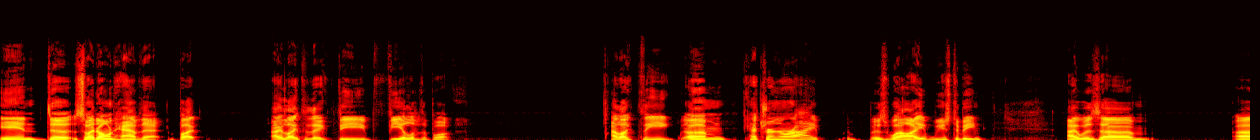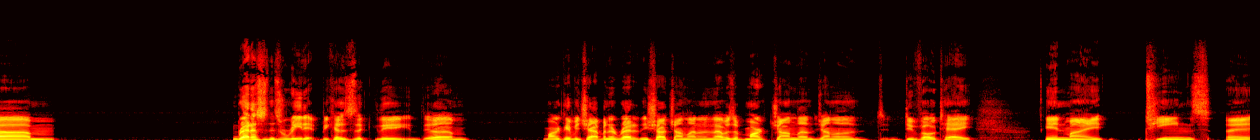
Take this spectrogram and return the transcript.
and uh, so I don't have that. But I liked the the feel of the book. I liked the um, Catcher in the Rye as well. I used to be, I was um, um, reticent to read it because the the um, Mark David Chapman had read it and he shot John Lennon, and I was a Mark John Lennon, John Lennon devotee in my teens. Uh,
